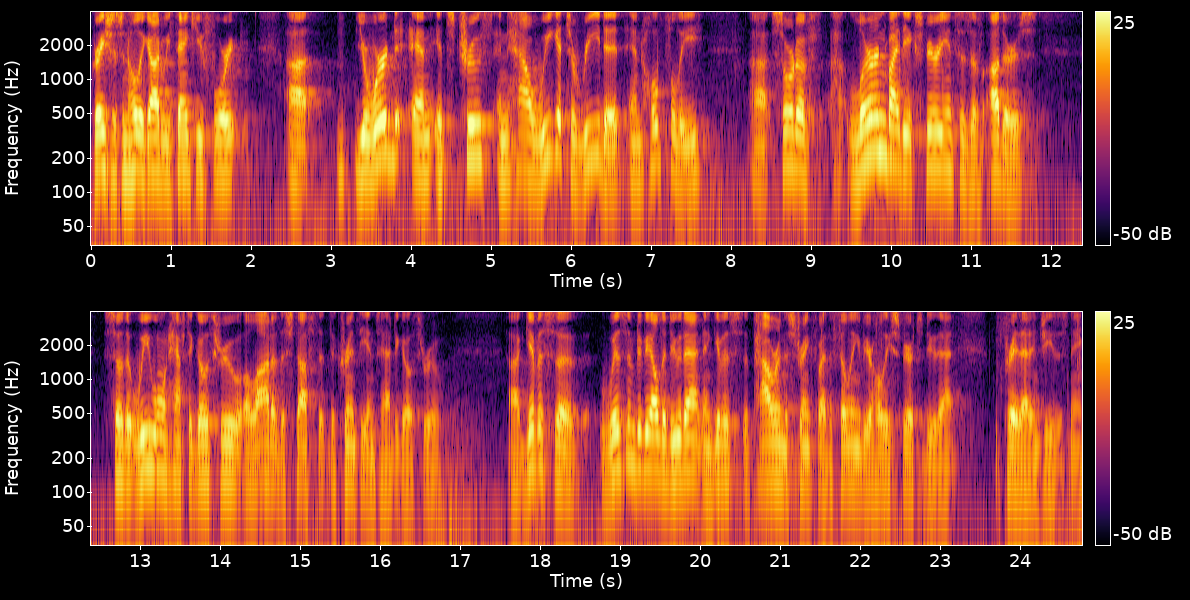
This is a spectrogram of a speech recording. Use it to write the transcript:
Gracious and holy God, we thank you for uh, your word and its truth and how we get to read it and hopefully uh, sort of learn by the experiences of others so that we won't have to go through a lot of the stuff that the Corinthians had to go through. Uh, give us the wisdom to be able to do that, and give us the power and the strength by the filling of your Holy Spirit to do that. We pray that in Jesus' name.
